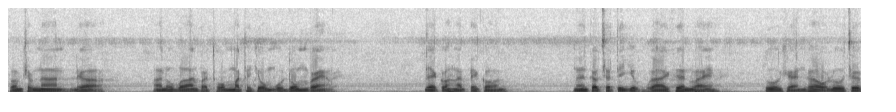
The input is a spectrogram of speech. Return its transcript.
ความชำนาญเรียก อนุบาลปฐมมัธยมอุดมไปแรกก็หัดไปก่อน เหมือนกับสติอยู่กายเคลื่อนไหว รู้แขนเข้ารู้สึก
